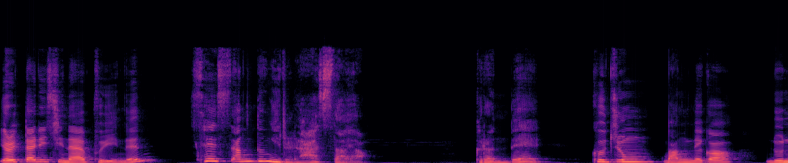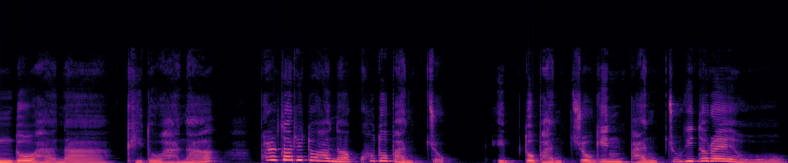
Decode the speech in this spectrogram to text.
열 달이 지나 부인은 새 쌍둥이를 낳았어요. 그런데 그 중 막내가 눈도 하나, 귀도 하나, 팔다리도 하나, 코도 반쪽, 입도 반쪽인 반쪽이더래요.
